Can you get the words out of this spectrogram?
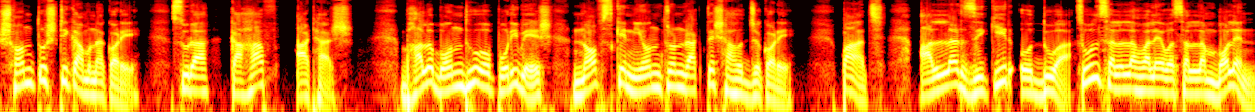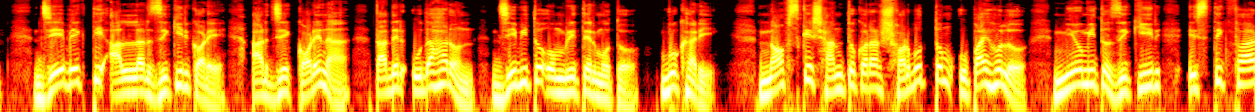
সন্তুষ্টি কামনা করে। সুরা কাহাফ আঠাশ। ভালো বন্ধু ও পরিবেশ নফসকে নিয়ন্ত্রণ রাখতে সাহায্য করে। পাঁচ, আল্লাহর জিকির ও দুয়া। সুল সাল্লাহ আলাইসাল্লাম বলেন, যে ব্যক্তি আল্লাহর জিকির করে আর যে করে না, তাদের উদাহরণ জীবিত অমৃতের মতো। বুখারি। নফসকে শান্ত করার সর্বোত্তম উপায় হল নিয়মিত জিকির ইস্তিকফার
